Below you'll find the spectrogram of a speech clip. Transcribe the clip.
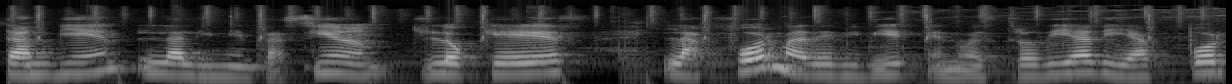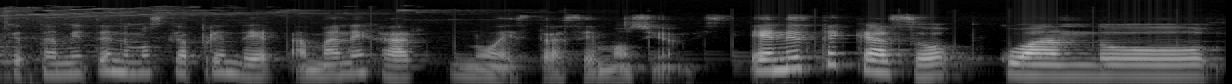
también la alimentación, lo que es la forma de vivir en nuestro día a día porque también tenemos que aprender a manejar nuestras emociones. En este caso, cuando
